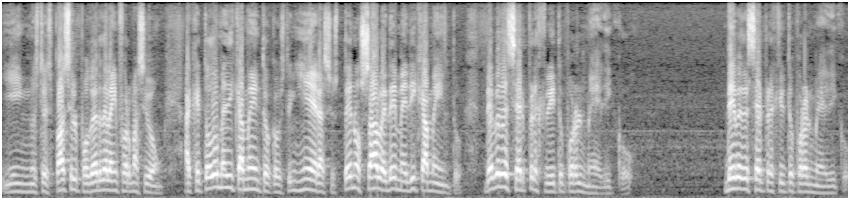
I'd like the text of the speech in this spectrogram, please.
y en nuestro espacio el poder de la información, a que todo medicamento que usted ingiera, si usted no sabe de medicamento, debe de ser prescrito por el médico debe de ser prescrito por el médico.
